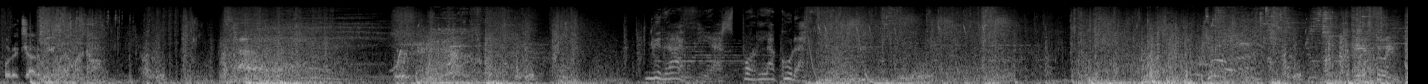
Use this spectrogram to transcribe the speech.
Por echarme una mano. Gracias por la curación. Aquí estoy.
